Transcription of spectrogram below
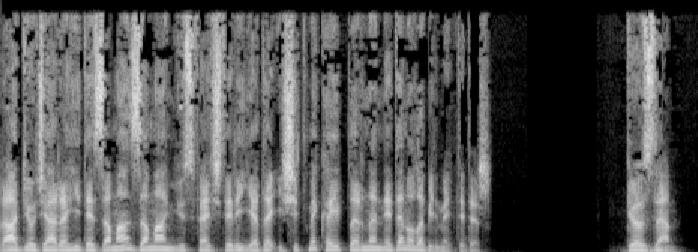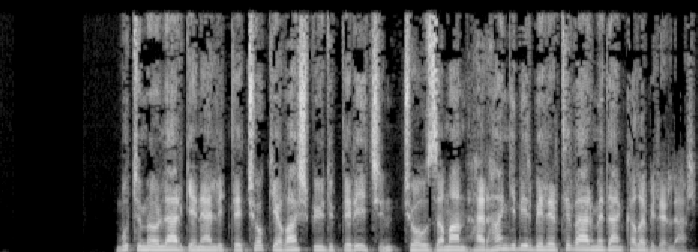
Radyocerrahi de zaman zaman yüz felçleri ya da işitme kayıplarına neden olabilmektedir. Gözlem Bu tümörler genellikle çok yavaş büyüdükleri için çoğu zaman herhangi bir belirti vermeden kalabilirler.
